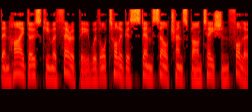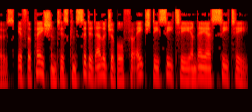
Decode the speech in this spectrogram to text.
then high-dose chemotherapy with autologous stem cell transplantation follows if the patient is considered eligible for HDCT and ASCT.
